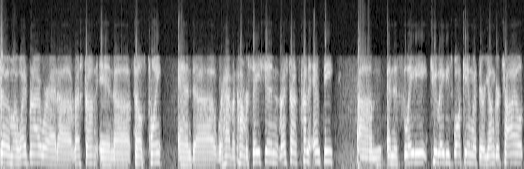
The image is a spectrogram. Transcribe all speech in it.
So my wife and I were at a restaurant in uh, Fells Point, and uh, we're having a conversation. Restaurant's kind of empty, um, and this lady, two ladies walk in with their younger child,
